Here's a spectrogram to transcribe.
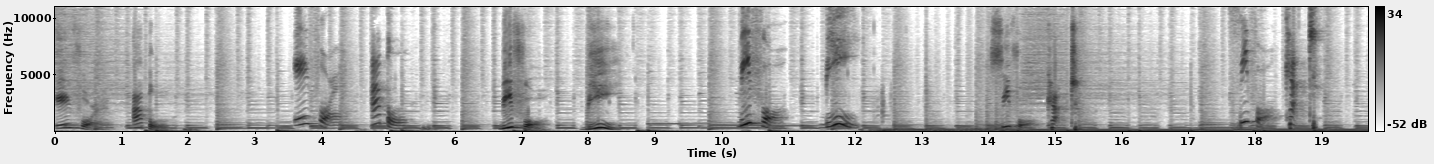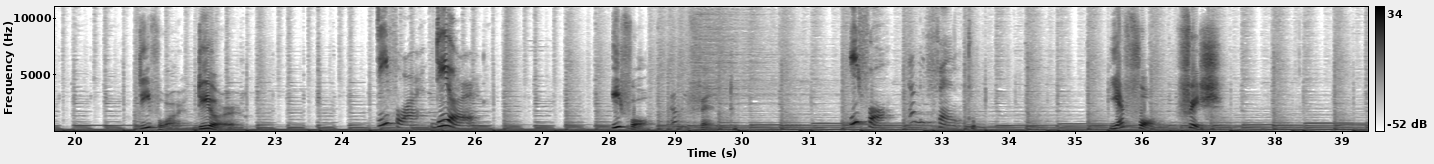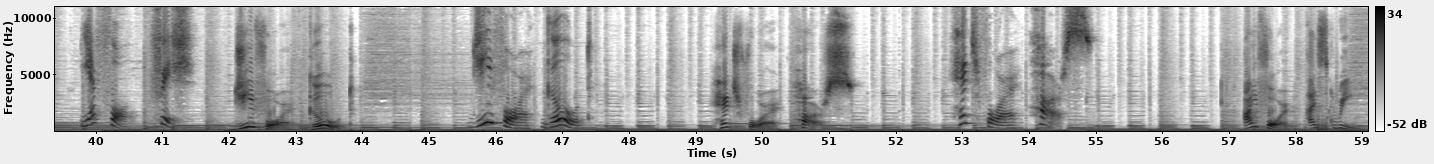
A for apple. A for apple. B for bee. B for bee. C for cat. C for cat. D for deer. D for deer. E for elephant. E for elephant. F for fish. F for fish. G for goat. G for goat. H for horse. H for horse. I for ice cream.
